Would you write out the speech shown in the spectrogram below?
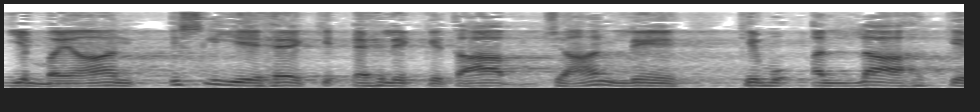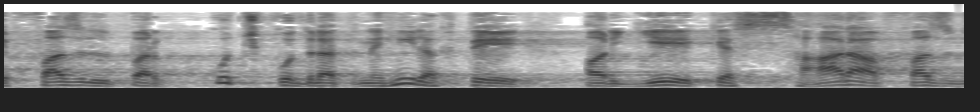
یہ بیان اس لیے ہے کہ اہل کتاب جان لیں کہ وہ اللہ کے فضل پر کچھ قدرت نہیں رکھتے اور یہ کہ سارا فضل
